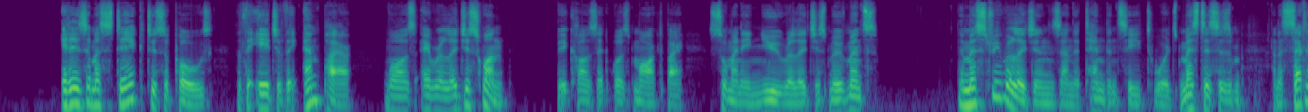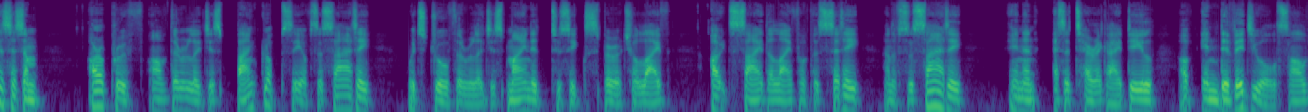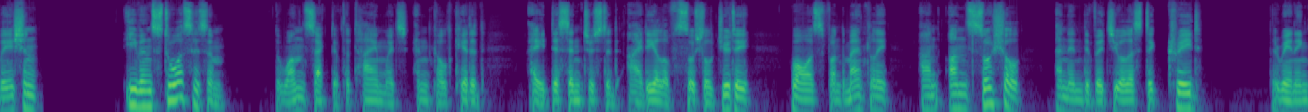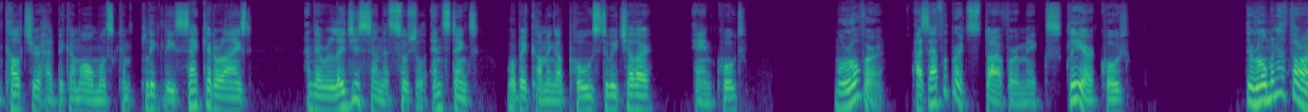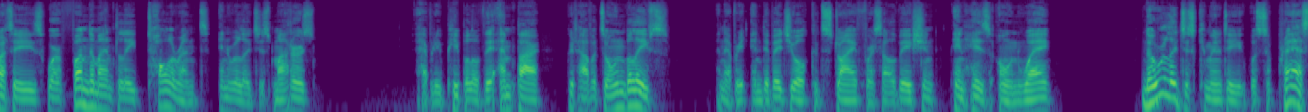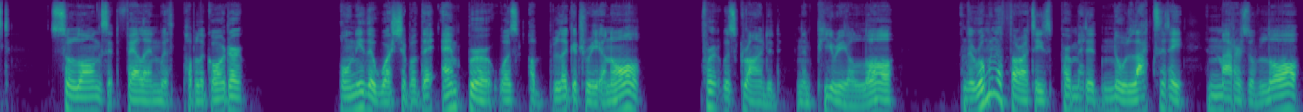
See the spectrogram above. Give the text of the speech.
it is a mistake to suppose that the age of the empire was a religious one, because it was marked by so many new religious movements. The mystery religions and the tendency towards mysticism and asceticism are a proof of the religious bankruptcy of society, which drove the religious minded to seek spiritual life outside the life of the city and of society in an esoteric ideal of individual salvation. Even Stoicism, the one sect of the time which inculcated a disinterested ideal of social duty, was fundamentally an unsocial and individualistic creed the reigning culture had become almost completely secularized, and the religious and the social instincts were becoming opposed to each other. Moreover, as Ethelbert Stauffer makes clear, quote, the Roman authorities were fundamentally tolerant in religious matters. Every people of the empire could have its own beliefs, and every individual could strive for salvation in his own way. No religious community was suppressed so long as it fell in with public order only the worship of the emperor was obligatory on all, for it was grounded in imperial law, and the Roman authorities permitted no laxity in matters of law.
